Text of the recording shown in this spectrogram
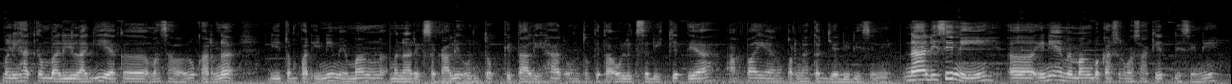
melihat kembali lagi ya ke masa lalu karena di tempat ini memang menarik sekali untuk kita lihat untuk kita ulik sedikit ya apa yang pernah terjadi di sini. Nah di sini uh, ini memang bekas rumah sakit di sini.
